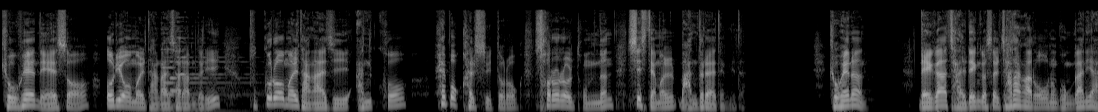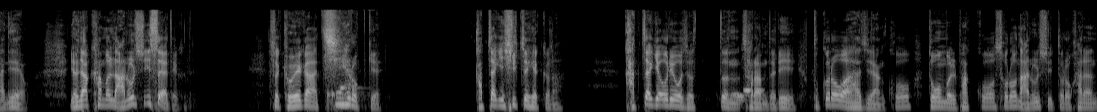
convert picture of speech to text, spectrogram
교회 내에서 어려움을 당한 사람들이 부끄러움을 당하지 않고 회복할 수 있도록 서로를 돕는 시스템을 만들어야 됩니다. 교회는 내가 잘된 것을 자랑하러 오는 공간이 아니에요. 연약함을 나눌 수 있어야 되거든. 그래서 교회가 지혜롭게 갑자기 실적했거나 갑자기 어려워졌 던 사람들이 부끄러워하지 않고 도움을 받고 서로 나눌 수 있도록 하는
